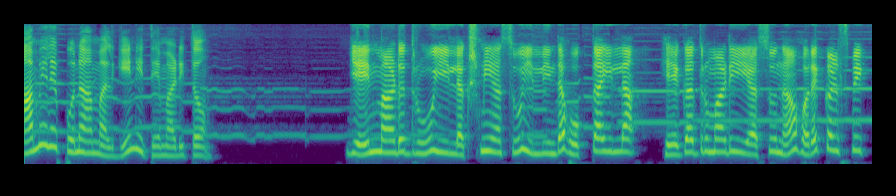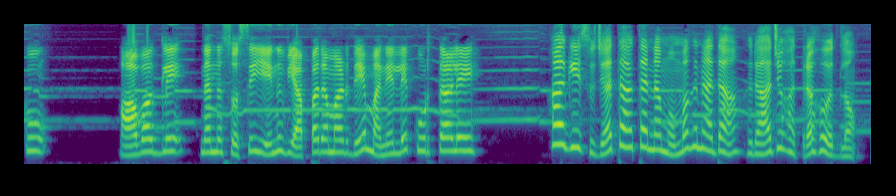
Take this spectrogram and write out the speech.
ಆಮೇಲೆ ಪುನಃ ಮಲ್ಗಿ ನಿದ್ದೆ ಮಾಡಿತು. ಏನ್ ಮಾಡಿದ್ರು ಈ ಲಕ್ಷ್ಮಿ ಹಸು ಇಲ್ಲಿಂದ ಹೋಗ್ತಾ ಇಲ್ಲ. ಹೇಗಾದ್ರೂ ಮಾಡಿ ಈ ಹಸುನ ಹೊರಗೆ ಕಳಿಸ್ಬೇಕು. ಆವಾಗ್ಲೇ ನನ್ನ ಸೊಸೆ ಏನು ವ್ಯಾಪಾರ ಮಾಡದೆ ಮನೆಯಲ್ಲೇ ಕೂರ್ತಾಳೆ. ಹಾಗೆ ಸುಜಾತ ತನ್ನ ಮೊಮ್ಮಗನಾದ ರಾಜು ಹತ್ರ ಹೋದ್ಲು.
